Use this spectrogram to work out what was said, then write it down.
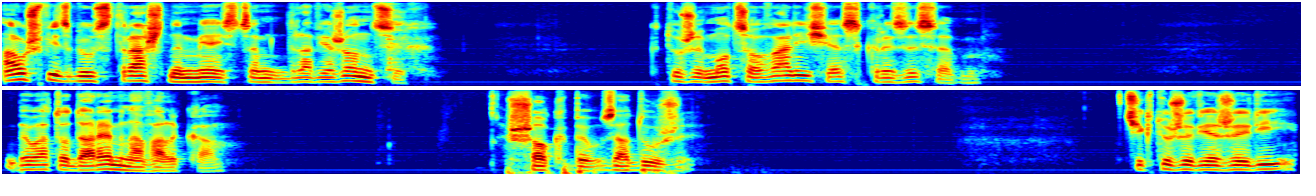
Auschwitz był strasznym miejscem dla wierzących, którzy mocowali się z kryzysem. Była to daremna walka. Szok był za duży. Ci, którzy wierzyli,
